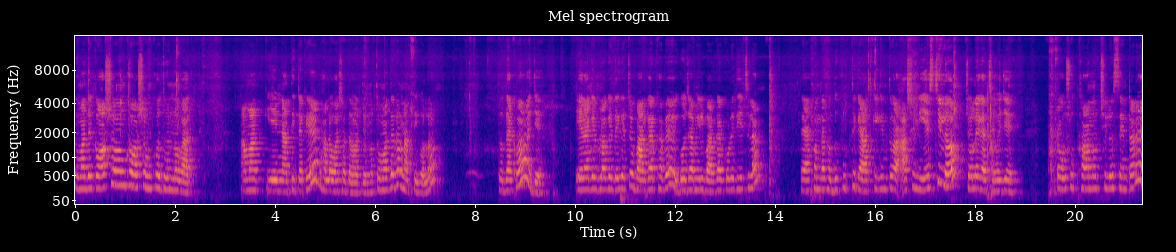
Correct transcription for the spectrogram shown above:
তোমাদেরকে অসংখ্য অসংখ্য ধন্যবাদ আমার এই নাতিটাকে ভালোবাসা দেওয়ার জন্য। তোমাদেরও নাতি বলো। তো দেখো এই যে এর আগের ব্লগে দেখেছ বার্গার খাবে ওই গোজামিল বার্গার করে দিয়েছিলাম। তো এখন দেখো দুপুর থেকে আজকে কিন্তু আসেনি এসছিল চলে গেছে ওই যে একটা ওষুধ খাওয়ানোর ছিল সেন্টারে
